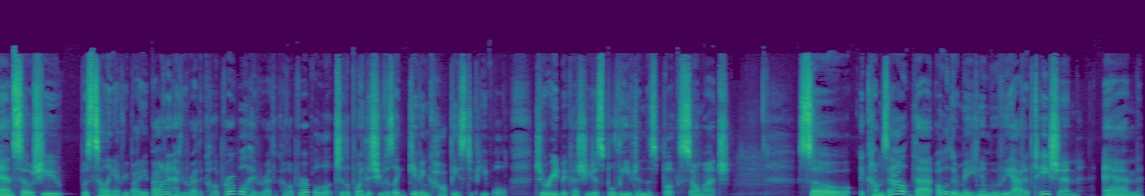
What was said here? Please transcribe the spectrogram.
And so she was telling everybody about it. Have you read The Color Purple? Have you read The Color Purple? To the point that she was like giving copies to people to read because she just believed in this book so much. So it comes out that, oh, they're making a movie adaptation. And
